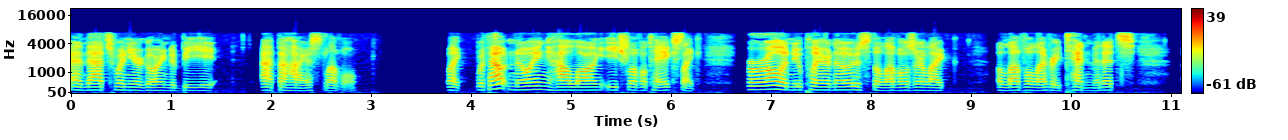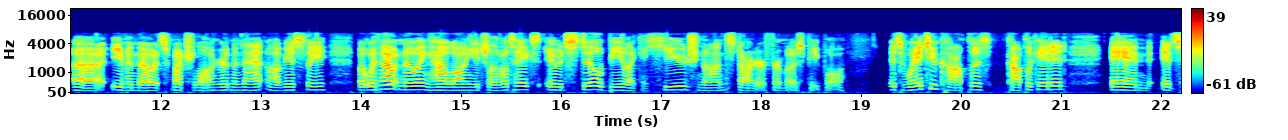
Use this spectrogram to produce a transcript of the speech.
and that's when you're going to be at the highest level like without knowing how long each level takes, like for all a new player knows, the levels are like a level every 10 minutes, uh, even though it's much longer than that, obviously. But without knowing how long each level takes, it would still be like a huge non-starter for most people. It's way too compl complicated, and it's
